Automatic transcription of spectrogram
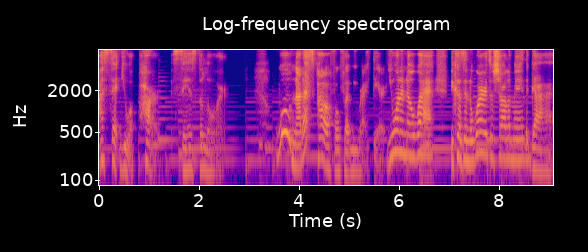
I set you apart, says the Lord. Woo, now that's powerful for me right there. You want to know why? Because in the words of Charlemagne the God,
